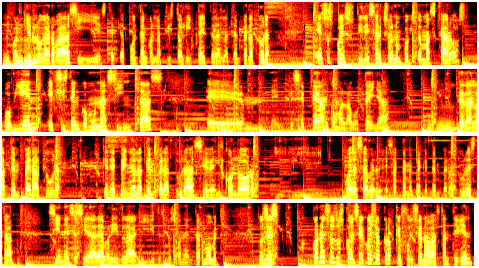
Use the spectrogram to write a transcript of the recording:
En cualquier lugar vas y este, te apuntan con la pistolita y te dan la temperatura. Esos puedes utilizar que son un poquito más caros, o bien existen como unas cintas eh, que se pegan como a la botella, te dan la temperatura, que dependiendo de la temperatura se ve el color y, puedes saber exactamente a qué temperatura está sin necesidad de abrirla y después poner el termómetro. Entonces, con esos dos consejos yo creo que funciona bastante bien.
